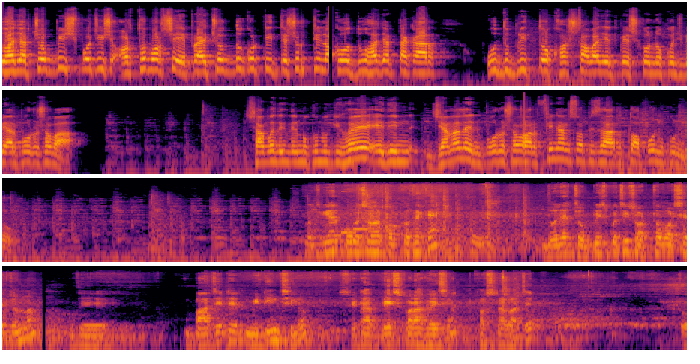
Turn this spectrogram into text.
দু হাজার চব্বিশ পঁচিশ অর্থবর্ষে প্রায় চোদ্দ কোটি তেষট্টি লক্ষ দু হাজার টাকার উদ্বৃত্ত খসড়া বাজেট পেশ করল কোচবিহার পৌরসভা। সাংবাদিকদের মুখোমুখি হয়ে এদিন জানালেন পৌরসভার ফিনান্স অফিসার তপন কুণ্ডু। কোচবিহার পৌরসভার পক্ষ থেকে দু হাজার চব্বিশ পঁচিশ অর্থবর্ষের জন্য যে বাজেটের মিটিং ছিল, সেটা পেশ করা হয়েছে খসড়া বাজেট। তো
